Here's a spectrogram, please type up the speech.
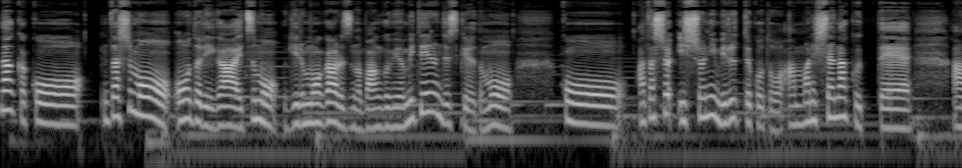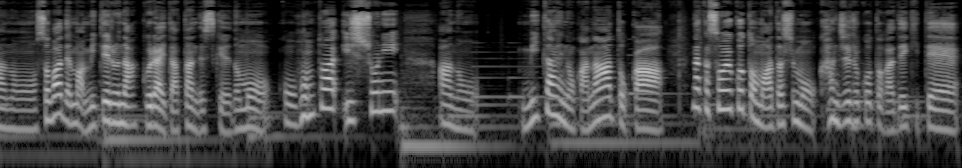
なんかこう、私もオードリーがいつもギルモアガールズの番組を見ているんですけれども、こう、私は一緒に見るってことをあんまりしてなくって、あの、そばでまあ見てるなぐらいだったんですけれども、こう、本当は一緒に、あの、見たいのかなとか、なんかそういうことも私も感じることができて、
